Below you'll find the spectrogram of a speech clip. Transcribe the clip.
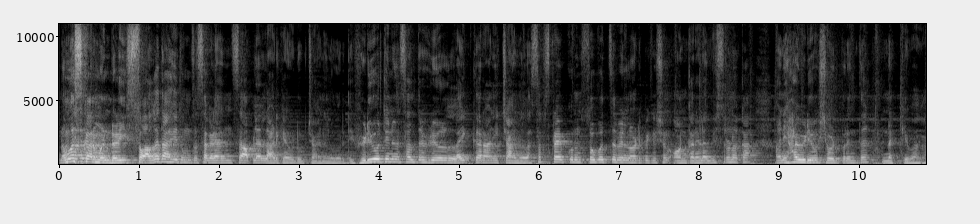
नमस्कार मंडळी स्वागत आहे तुमचं सगळ्यांचं आपल्या लाडक्या यूट्यूब चॅनलवरती व्हिडिओ ते नसाल तर व्हिडिओला लाईक करा आणि चॅनलला सबस्क्राईब करून सोबतचं बेल नोटिफिकेशन ऑन करायला विसरू नका. आणि हा व्हिडिओ शेवटपर्यंत नक्की बघा.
